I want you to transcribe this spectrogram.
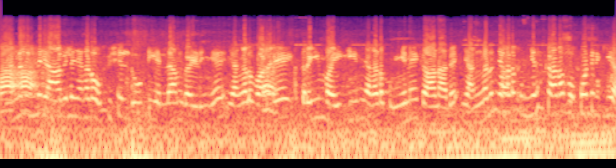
ഞങ്ങൾ ഇന്ന് രാവിലെ ഞങ്ങളുടെ ഒഫീഷ്യൽ ഡ്യൂട്ടി എല്ലാം കഴിഞ്ഞ് ഞങ്ങൾ വളരെ ഇത്രയും വൈകിയും ഞങ്ങളുടെ കുഞ്ഞിനെ കാണാതെ ഞങ്ങളും ഞങ്ങളുടെ കുഞ്ഞിനെ കാണാൻ പൊക്കോണ്ടിരിക്കുക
